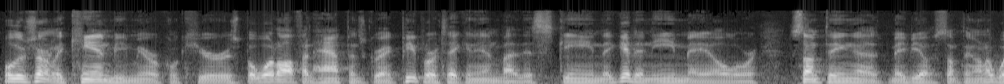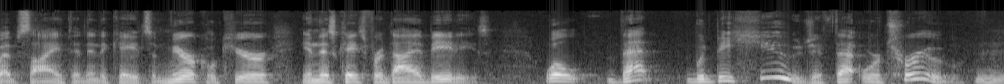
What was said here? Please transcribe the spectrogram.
Well, there certainly can be miracle cures, but what often happens, Greg, people are taken in by this scheme. They get an email or something, uh, maybe something on a website that indicates a miracle cure, in this case for diabetes. Well, that would be huge if that were true. Mm-hmm.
